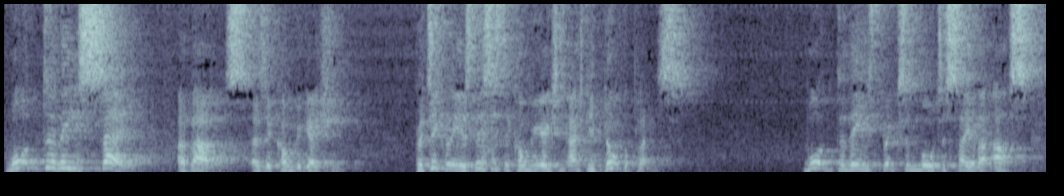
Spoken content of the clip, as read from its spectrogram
What do these say about us as a congregation? Particularly as this is the congregation that actually built the place. What do these bricks and mortar say about us,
